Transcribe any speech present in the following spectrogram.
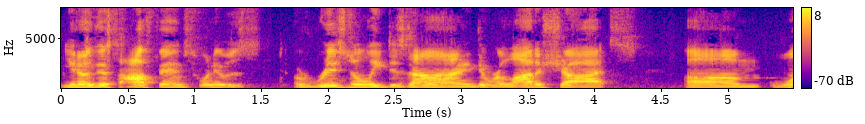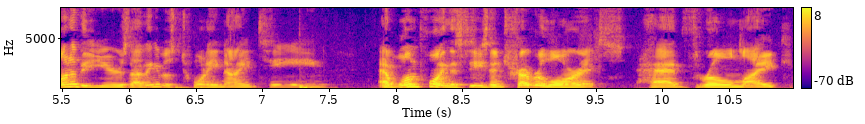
you know, this offense when it was originally designed, there were a lot of shots. Um, one of the years, I think it was 2019. At one point in the season, Trevor Lawrence had thrown like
